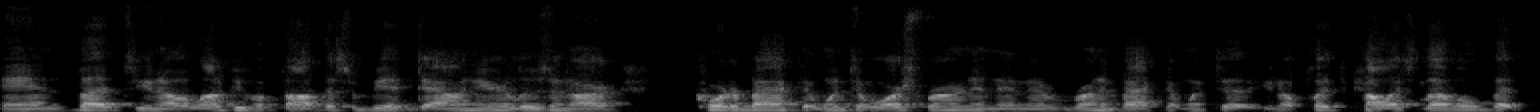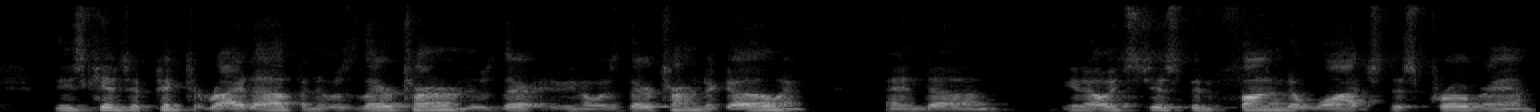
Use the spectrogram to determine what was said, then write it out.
And but you know a lot of people thought this would be a down year losing our quarterback that went to Washburn and then a running back that went to you know play at the college level. But these kids have picked it right up and it was their turn. It was their you know it was their turn to go. And and um, you know it's just been fun to watch this program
